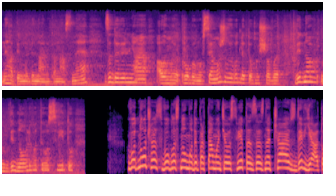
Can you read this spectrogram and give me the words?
негативна динаміка нас не задовільняє, але ми робимо все можливе для того, щоб віднов- відновлювати освіту, Водночас в обласному департаменті освіти зазначають, з 9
